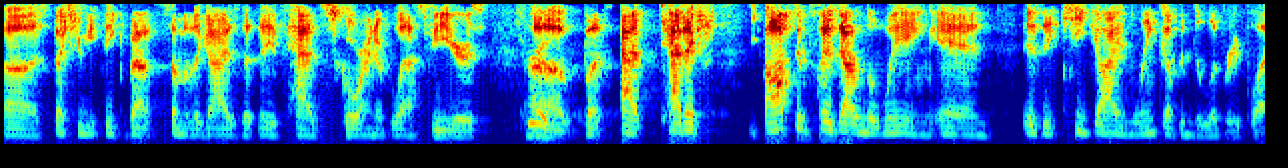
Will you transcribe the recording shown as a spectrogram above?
uh, especially when you think about some of the guys that they've had scoring over the last few years. True. Uh, but Tad- Tadic often plays out on the wing and is a key guy in link up and delivery play.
